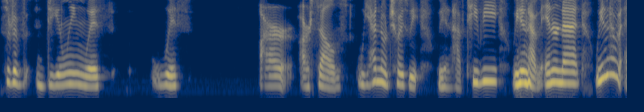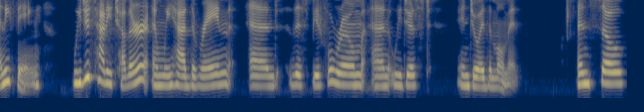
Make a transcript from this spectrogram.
sort of dealing with, with our ourselves. We had no choice. We we didn't have TV, we didn't have internet, we didn't have anything we just had each other and we had the rain and this beautiful room and we just enjoyed the moment. And so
